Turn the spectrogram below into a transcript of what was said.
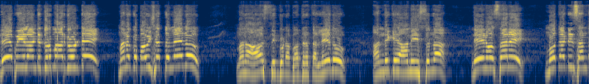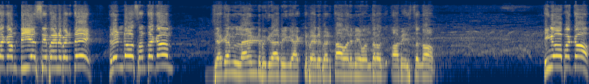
రేపు ఇలాంటి దుర్మార్గులు ఉంటే మనకు భవిష్యత్తు లేదు మన ఆస్తికి కూడా భద్రత లేదు. అందుకే హామీ ఇస్తున్నా. నేను ఒకసారి మొదటి సంతకం డిఎస్సి పైన పెడితే రెండో సంతకం. జగన్ ల్యాండ్ గ్రాబింగ్ యాక్ట్ పైన పెడతామని మేమందరం ఆపేస్తున్నాం. ఇంకో పక్క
